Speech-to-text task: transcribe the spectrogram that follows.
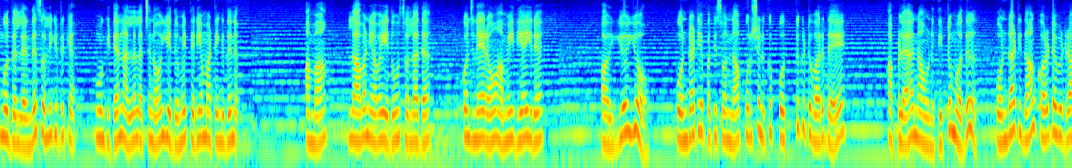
முதல்ல இருந்தே சொல்லிக்கிட்டு இருக்கேன். உன்கிட்ட நல்ல லட்சணம் எதுவுமே தெரிய மாட்டேங்குதுன்னு. அம்மா லாவண்யாவை எதுவும் சொல்லாத. கொஞ்ச நேரம் அமைதியா இரு. ஐயோயோ பொண்டாட்டிய பத்தி சொன்னா புருஷனுக்கு பொத்துக்கிட்டு வருதே. அப்பல நான் உன்னை திட்டும் போது பொண்டாட்டி தான் கொரட்டை விடுறா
